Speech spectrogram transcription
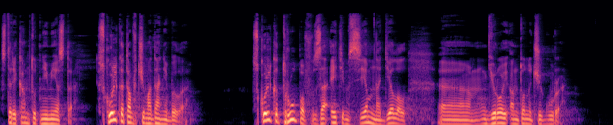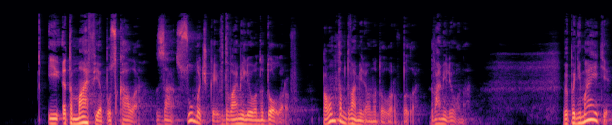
старикам тут не место. Сколько там в чемодане было? Сколько трупов за этим всем наделал э, герой Антона Чигура? И эта мафия пускала за сумочкой в 2 миллиона долларов – по-моему, там 2 миллиона долларов было. 2 миллиона. Вы понимаете?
